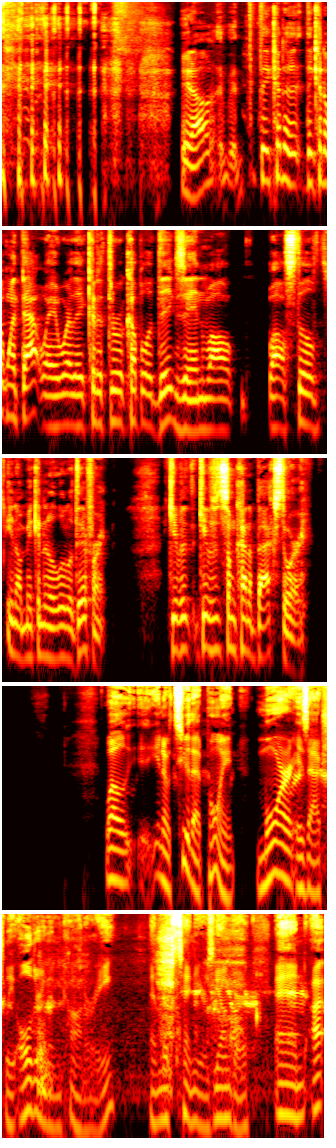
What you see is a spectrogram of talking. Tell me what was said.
You know, they could have they could have went that way where they could have threw a couple of digs in while while still you know making it a little different. Give it give it some kind of backstory. Well, you know, to that point, Moore is actually older than Connery and looks 10 years younger. And I,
